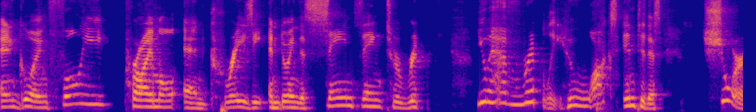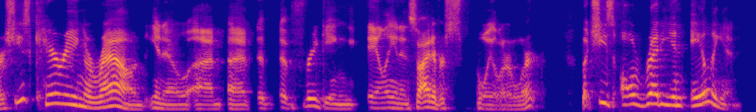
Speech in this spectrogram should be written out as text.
and going fully primal and crazy and doing the same thing to Ripley. You have Ripley who walks into this. Sure, she's carrying around, you know, um, a, a, a freaking alien inside of her. Spoiler alert! But she's already an alien.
